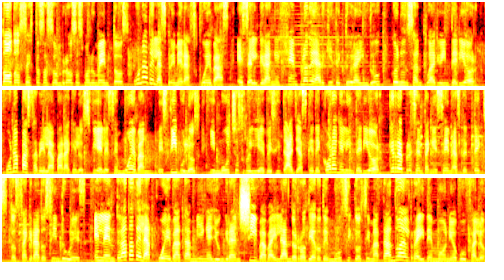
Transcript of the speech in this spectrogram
todos estos asombrosos monumentos. Una de las primeras cuevas es el gran ejemplo de arquitectura hindú con un santuario interior, una pasarela para que los fieles se muevan, vestíbulos y muchos relieves y tallas que decoran el interior que representan escenas de textos sagrados hindúes. En la entrada de la cueva también hay un gran Shiva bailando rodeado de músicos y matando al rey demonio búfalo.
